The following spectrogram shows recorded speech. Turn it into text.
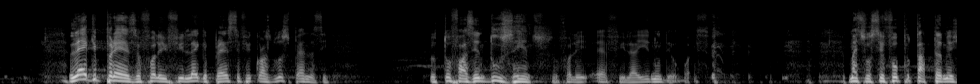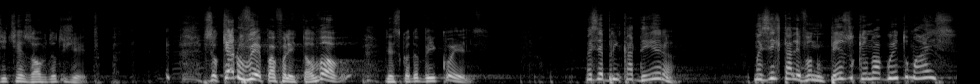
leg press, eu falei, filho, leg press, você fica com as duas pernas assim. Eu estou fazendo 200. Eu falei, é, filho, aí não deu mais. Mas se você for para o tatame, a gente resolve de outro jeito. Eu quero ver, pai. Eu falei, então vamos. Desde quando eu brinco com eles. Mas é brincadeira. Mas ele está levando um peso que eu não aguento mais.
